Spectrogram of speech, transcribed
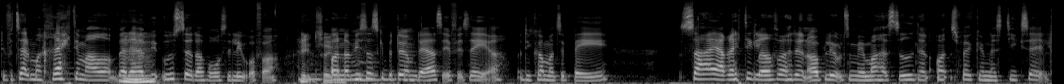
det fortalte mig rigtig meget om, hvad mm-hmm. det er, Mhm. vi udsætter vores elever for. helt sikkert. Og når vi så skal bedømme deres FSA'er, og de kommer tilbage, så er jeg rigtig glad for at have den oplevelse med mig at have siddet i den åndsværdige gymnastiksal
